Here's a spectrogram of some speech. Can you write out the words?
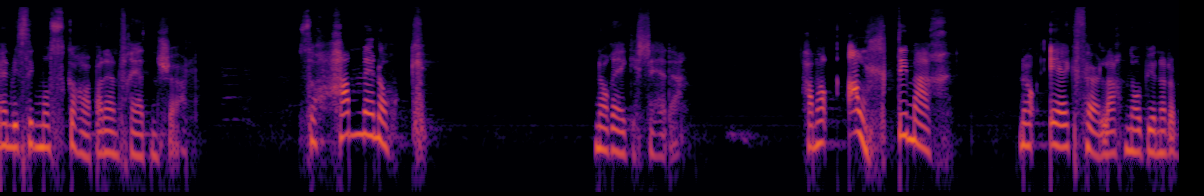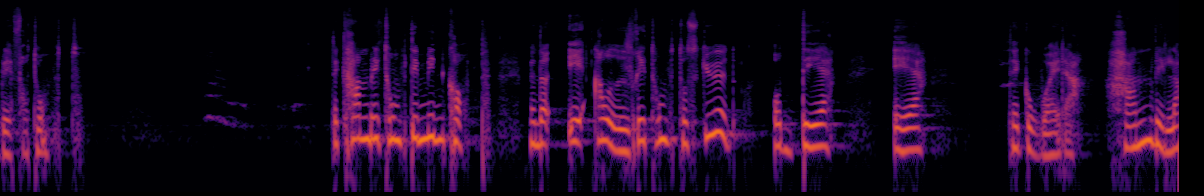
enn hvis jeg må skape den freden sjøl. Så han er nok når jeg ikke er det. Han har alltid mer når jeg føler at nå begynner det å bli for tomt. Det kan bli tomt i min kropp, men det er aldri tomt hos Gud. Og det er det gode i det. Han ville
